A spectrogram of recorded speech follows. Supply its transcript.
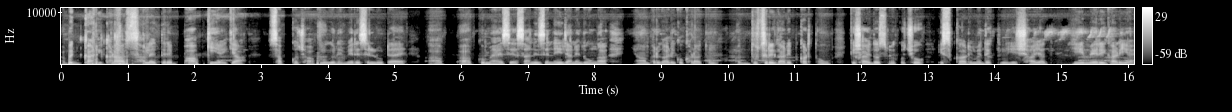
اب گاڑی کھڑا، سالے تیرے باپ کی ہے کیا؟ سب کچھ آپ لوگوں نے میرے سے لوٹا ہے۔ آپ آپ کو میں ایسے آسانی سے نہیں جانے دوں گا۔ یہاں پر گاڑی کو کھڑاتا ہوں۔ اب دوسری گاڑی پکڑتا ہوں کہ شاید اس میں کچھ ہو۔ اس گاڑی میں دیکھتا ہوں یہ شاید یہ میری گاڑی ہے۔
